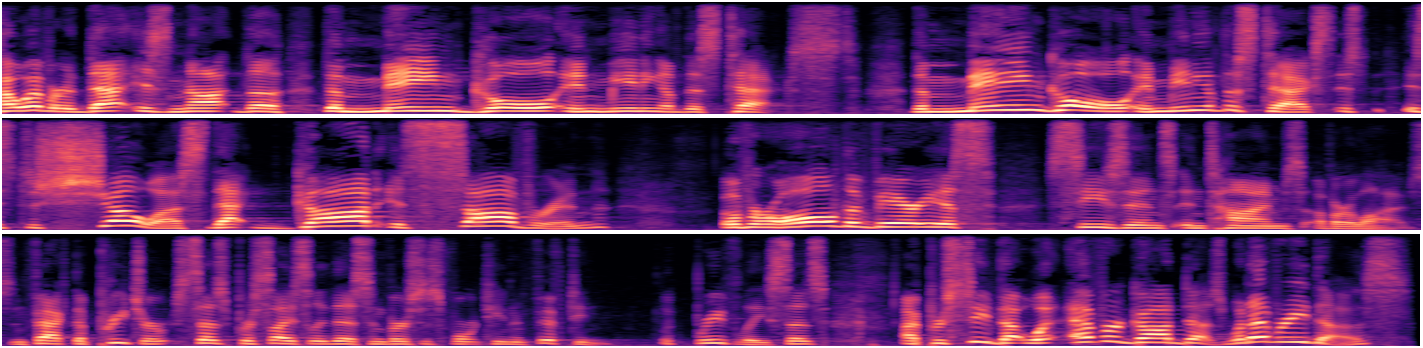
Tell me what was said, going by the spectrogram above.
However, that is not the, the main goal and meaning of this text. The main goal and meaning of this text is, is to show us that God is sovereign over all the various seasons and times of our lives. In fact, the preacher says precisely this in verses 14 and 15. Look briefly. He says, I perceive that whatever God does, whatever He does,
